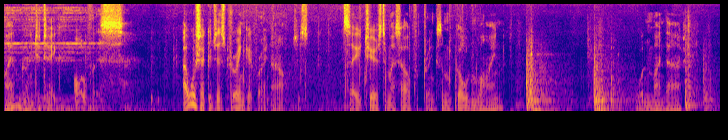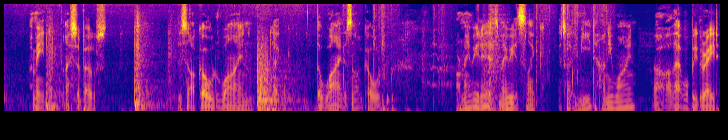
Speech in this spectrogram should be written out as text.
I am going to take all of this. I wish I could just drink it right now. Just say cheers to myself, drink some golden wine. Wouldn't mind that. I mean, I suppose. It's not golden wine, like the wine is not golden. Or maybe it is. Maybe it's like it's like mead, honey wine. Oh, that would be great.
